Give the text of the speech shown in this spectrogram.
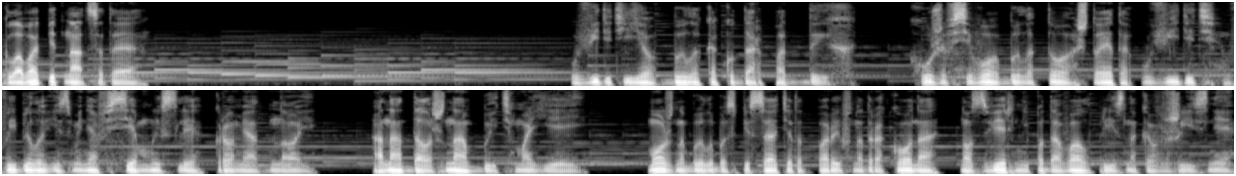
Глава 15 Увидеть ее было как удар под дых. Хуже всего было то, что это «увидеть» выбило из меня все мысли, кроме одной. Она должна быть моей. Можно было бы списать этот порыв на дракона, но зверь не подавал признаков жизни.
